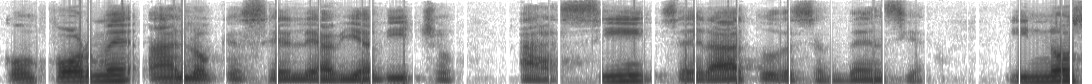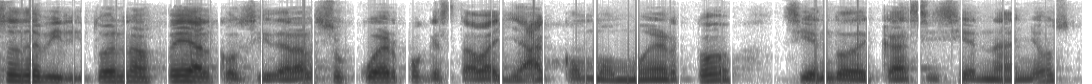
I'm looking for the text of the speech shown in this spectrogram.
conforme a lo que se le había dicho. Así será tu descendencia. Y no se debilitó en la fe al considerar su cuerpo que estaba ya como muerto, siendo de casi 100 años,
